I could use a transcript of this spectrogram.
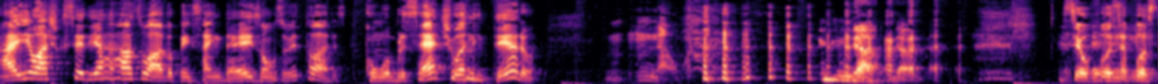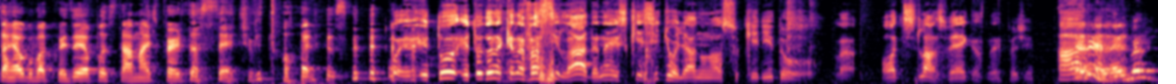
Aí eu acho que seria razoável pensar em 10, 11 vitórias. Com o Brissett o ano inteiro? Não. Não, não. Se eu fosse apostar em alguma coisa, eu ia apostar mais perto das sete vitórias. Pô, eu, eu tô, eu tô dando aquela vacilada, né? Eu esqueci de olhar no nosso querido lá, Odds Las Vegas, né? Pra gente. Ah, É verdade, mas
